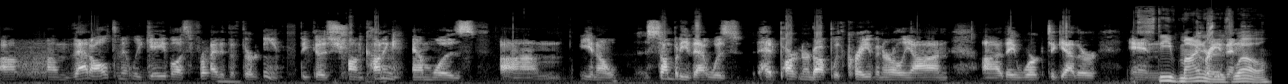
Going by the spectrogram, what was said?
um, that ultimately gave us Friday the Thirteenth because Sean Cunningham was, um, you know, somebody that was had partnered up with Craven early on. Uh, they worked together, and Steve Miner Craven, as well.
